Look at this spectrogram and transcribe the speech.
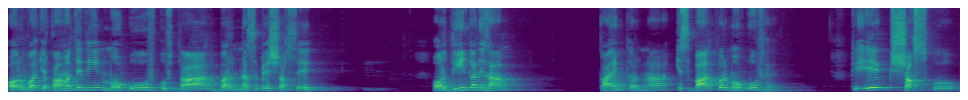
اور وہ اقامت دین موقوف افطار بر نصب شخص اور دین کا نظام قائم کرنا اس بات پر موقوف ہے کہ ایک شخص کو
